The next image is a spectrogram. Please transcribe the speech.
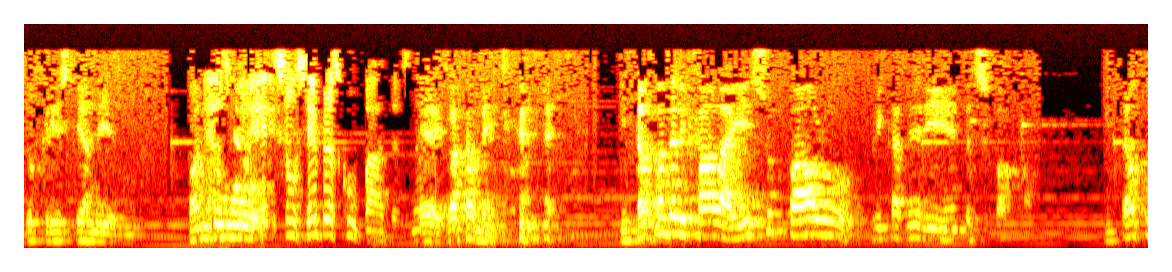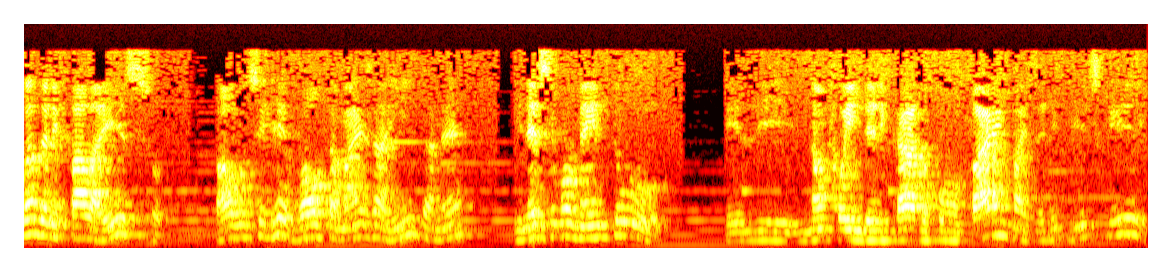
do cristianismo. Quando... As mulheres são sempre as culpadas, né? É, exatamente. então, quando ele fala isso, Paulo, brincadeirinha, entre então, quando ele fala isso, Paulo se revolta mais ainda, né? E nesse momento ele não foi indelicado com o pai, mas ele diz que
